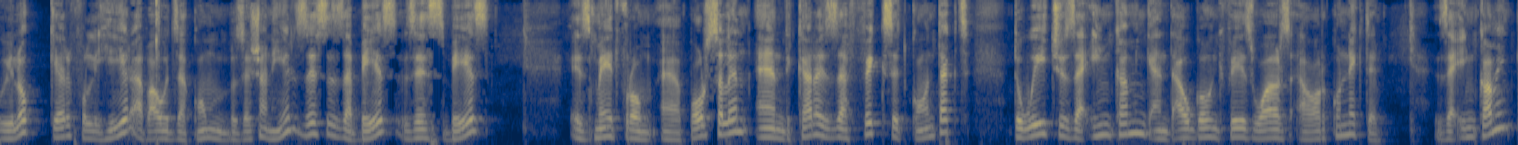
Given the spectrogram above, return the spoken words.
we look carefully here about the composition here, this is the base, this base is made from uh, porcelain and carries a fixed contact to which the incoming and outgoing phase wires are connected. The incoming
